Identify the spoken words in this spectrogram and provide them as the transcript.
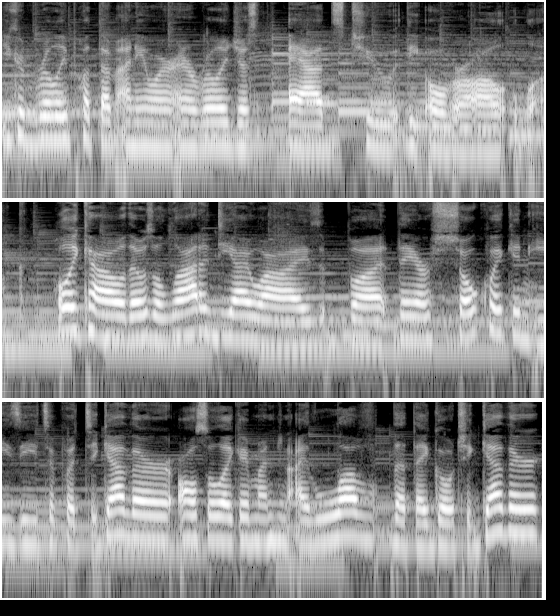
You could really put them anywhere and it really just adds to the overall look. Holy cow, that was a lot of DIYs, but they are so quick and easy to put together. Also, like I mentioned, I love that they go together.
